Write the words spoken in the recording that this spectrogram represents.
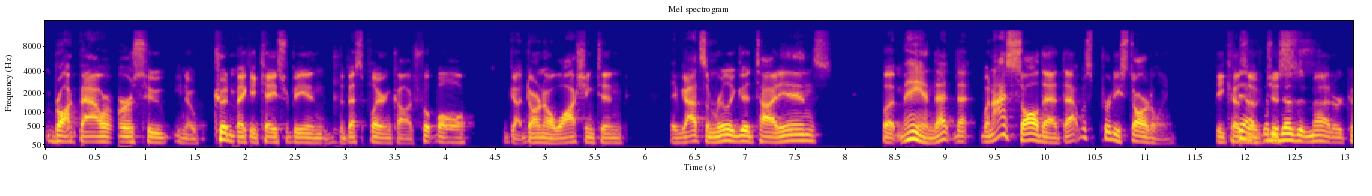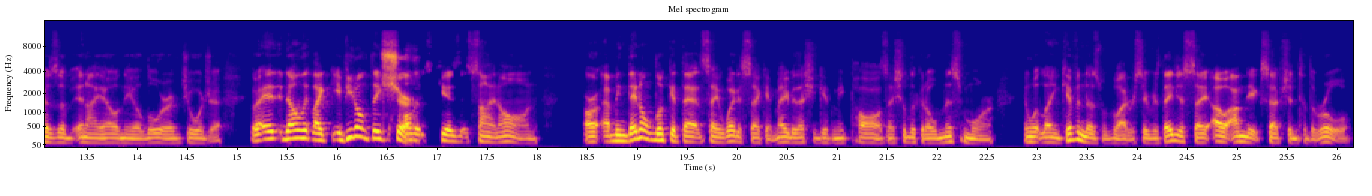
Brock Bowers, who you know could make a case for being the best player in college football. You've got Darnell Washington. They've got some really good tight ends, but man, that that when I saw that, that was pretty startling because yeah, of just it doesn't matter because of NIL and the allure of Georgia. But It, only like if you don't think Sure. all these kids that sign on, or I mean, they don't look at that and say, "Wait a second, maybe that should give me pause. I should look at Ole Miss more." And what Lane Kiffin does with wide receivers, they just say, "Oh, I'm the exception to the rule."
